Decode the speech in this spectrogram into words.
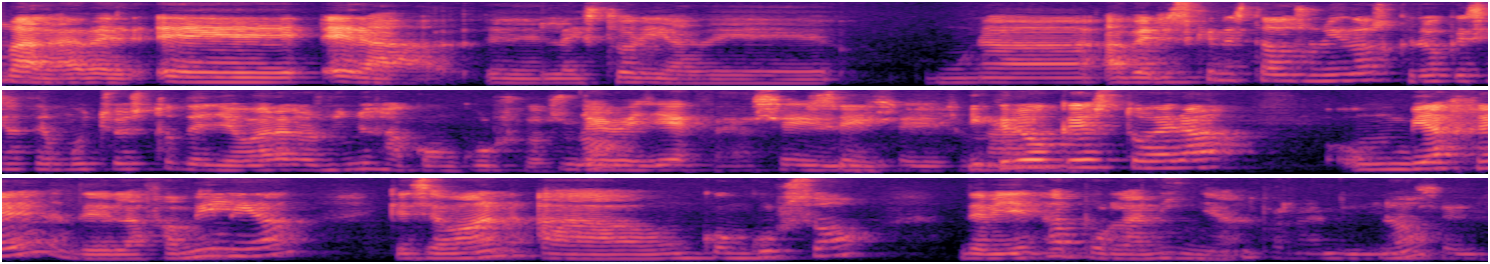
Vale, a ver, eh, era eh, la historia de una... A ver, es que en Estados Unidos creo que se hace mucho esto de llevar a los niños a concursos, ¿no? De belleza, sí. Sí, sí, es Y una- creo que esto era un viaje de la familia que se van a un concurso de belleza por la niña. Por la niña, ¿no? sí.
